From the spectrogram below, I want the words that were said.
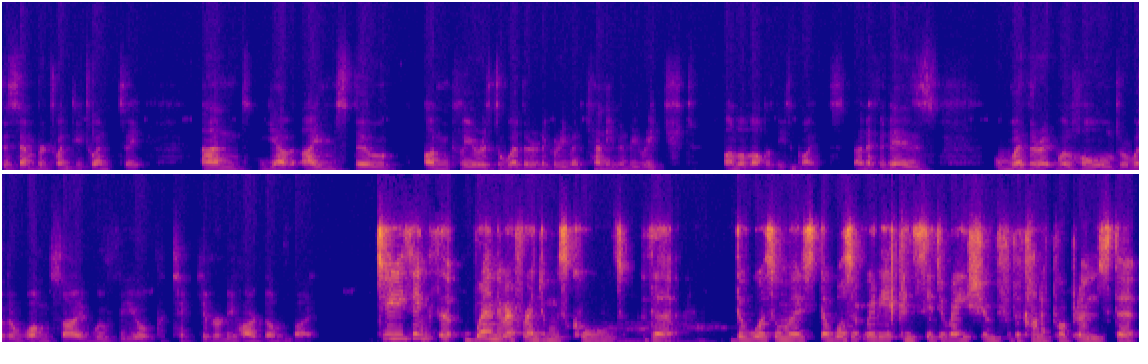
December 2020. And yeah, I'm still unclear as to whether an agreement can even be reached on a lot of these points. And if it is, whether it will hold or whether one side will feel particularly hard done by. Do you think that when the referendum was called, that there was almost there wasn't really a consideration for the kind of problems that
